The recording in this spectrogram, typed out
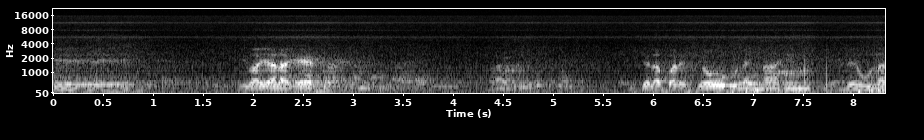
que iba a ir a la guerra y se le apareció una imagen de una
